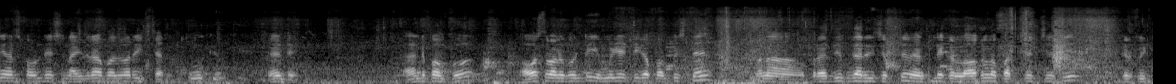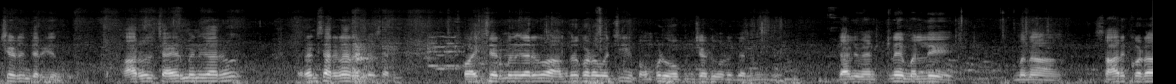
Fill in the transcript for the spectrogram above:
హ్యాండ్స్ ఫౌండేషన్ హైదరాబాద్ వరకు ఇచ్చారు ఏంటి హ్యాండ్ పంపు అవసరం అనుకుంటే ఇమ్మీడియట్గా పంపిస్తే మన ప్రదీప్ గారికి చెప్తే వెంటనే ఇక్కడ లోకల్లో పర్చేజ్ చేసి ఇక్కడ ఫిట్ చేయడం జరిగింది. ఆ రోజు చైర్మన్ గారు రండి సార్ ఇలా రండి సార్. వైస్ చైర్మన్ గారు అందరూ కూడా వచ్చి ఈ పంపుని ఓపెన్ చేయడం కూడా జరిగింది. దాన్ని వెంటనే మళ్ళీ మన సార్కి కూడా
